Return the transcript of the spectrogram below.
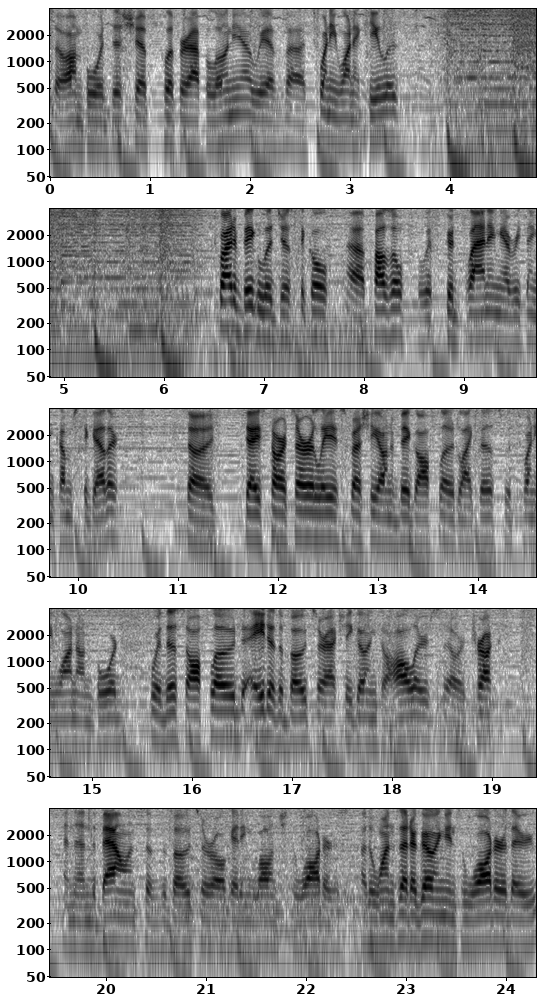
So on board this ship, Clipper Apollonia, we have uh, 21 Aquilas. It's quite a big logistical uh, puzzle. With good planning, everything comes together. So day starts early, especially on a big offload like this with 21 on board. For this offload, eight of the boats are actually going to haulers or trucks and then the balance of the boats are all getting launched to waters. Uh, the ones that are going into water, they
